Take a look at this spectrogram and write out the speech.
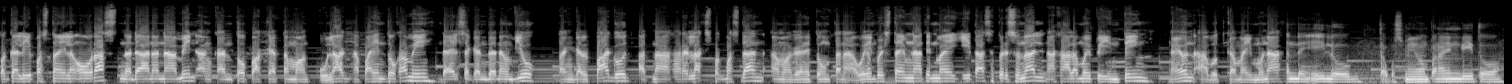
Pagkalipas ng ilang oras, nadaanan namin ang kanto paket ng Mount Pulag. Napahinto kami dahil sa ganda ng view, tanggal pagod at nakaka-relax pagmasdan ang mga ganitong tanawin. First time natin makikita sa personal, nakala mo'y painting. Ngayon, abot kamay mo na. Ando yung ilog. Tapos may mga pananim dito.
